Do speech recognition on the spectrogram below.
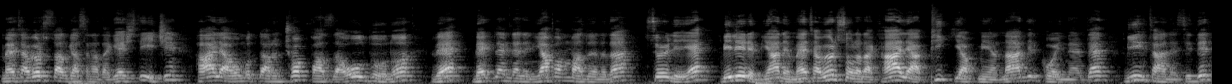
Metaverse dalgasına da geçtiği için hala umutların çok fazla olduğunu ve beklenenin yapılmadığını da söyleyebilirim. Yani Metaverse olarak hala pik yapmayan nadir coinlerden bir tanesidir.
